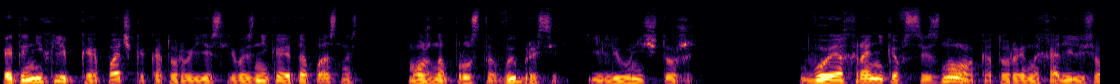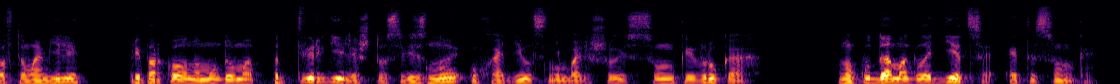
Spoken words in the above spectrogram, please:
Это не хлипкая пачка, которую, если возникает опасность, можно просто выбросить или уничтожить. Двое охранников связного, которые находились в автомобиле, припаркованном у дома, подтвердили, что связной уходил с небольшой сумкой в руках. Но куда могла деться эта сумка?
